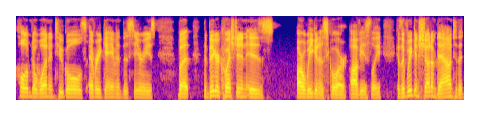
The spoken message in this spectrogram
hold them to one and two goals every game in this series. But the bigger question is are we going to score, obviously? Because if we can shut them down to the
